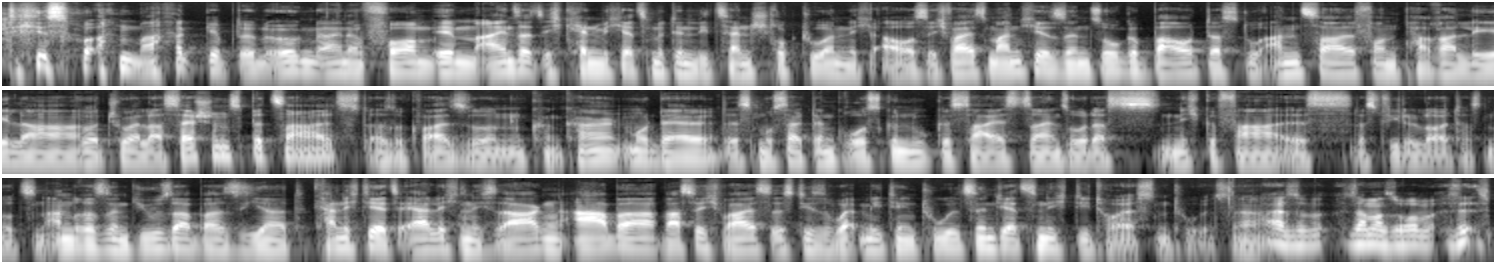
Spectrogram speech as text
die es so am Markt gibt, in irgendeiner Form im Einsatz. Ich kenne mich jetzt mit den Lizenzstrukturen nicht aus. Ich weiß, manche sind so gebaut, dass du Anzahl von paralleler virtueller Sessions bezahlst, also quasi so ein Concurrent-Modell. Das muss halt dann groß genug gesized sein, so dass nicht Gefahr ist, dass viele Leute das nutzen. Andere sind userbasiert. Kann ich dir jetzt ehrlich nicht sagen, aber was ich weiß, ist, diese Webmeeting-Tools sind jetzt nicht die teuersten Tools. Ja. Also, sag mal so, es ist,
